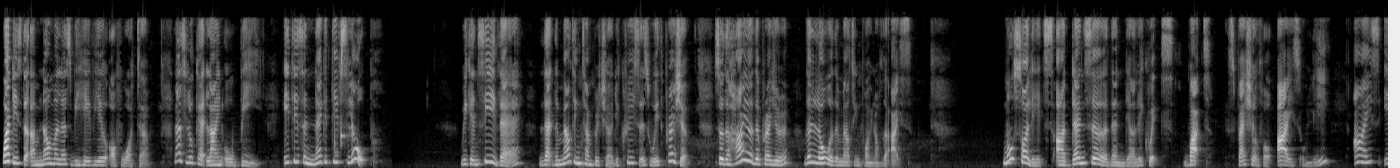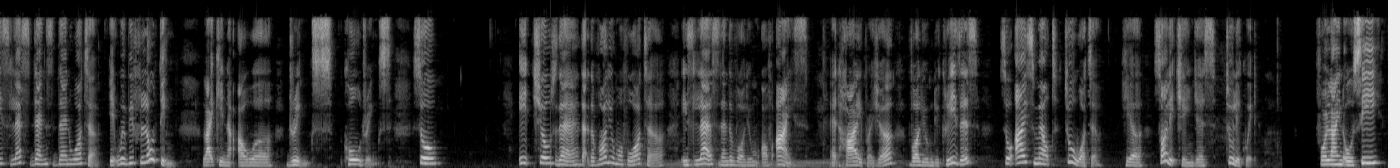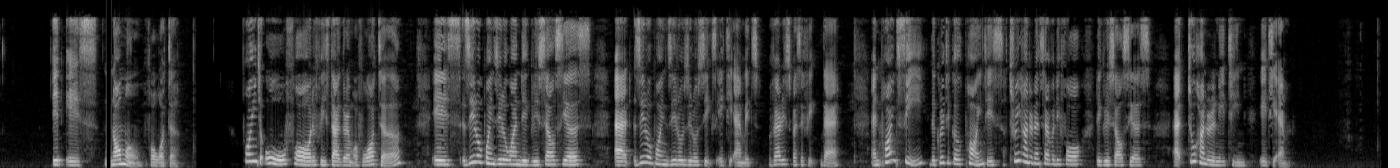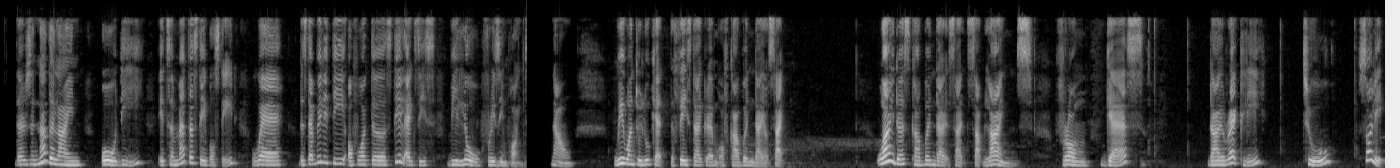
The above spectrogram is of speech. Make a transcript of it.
What is the anomalous behavior of water? Let's look at line OB. It is a negative slope. We can see there that the melting temperature decreases with pressure. So the higher the pressure, the lower the melting point of the ice. Most solids are denser than their liquids, but special for ice only, ice is less dense than water it will be floating like in our drinks, cold drinks. So it shows there that the volume of water is less than the volume of ice. At high pressure, volume decreases, so ice melt to water. Here, solid changes to liquid. For line OC, it is normal for water. Point O for the phase diagram of water is 0.01 degrees Celsius at 0.006 atm. It's very specific there. And point C, the critical point is 374 degrees Celsius at 218 atm. There's another line OD. It's a metastable state where the stability of water still exists below freezing point. Now, we want to look at the phase diagram of carbon dioxide. Why does carbon dioxide sublimes from gas directly to solid?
